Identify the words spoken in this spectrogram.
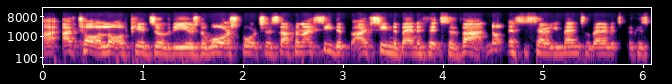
I I've taught a lot of kids over the years the water sports and stuff, and I see the I've seen the benefits of that. Not necessarily mental benefits because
